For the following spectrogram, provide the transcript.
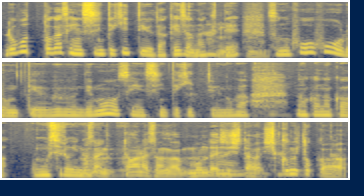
ロボットが先進的っていうだけじゃなくて、その方法論っていう部分でも先進的っていうのが、なかなか面白いな。まさに高梨さんが問題視した仕組みとか、は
